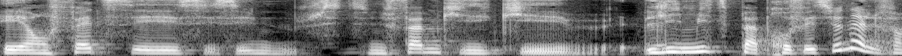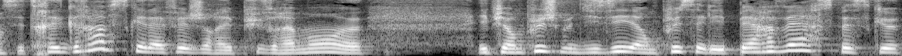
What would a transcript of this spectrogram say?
Et en fait c'est c'est une c'est une femme qui qui est limite pas professionnelle. Enfin c'est très grave ce qu'elle a fait. J'aurais pu vraiment euh, et puis en plus, je me disais, en plus, elle est perverse parce que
